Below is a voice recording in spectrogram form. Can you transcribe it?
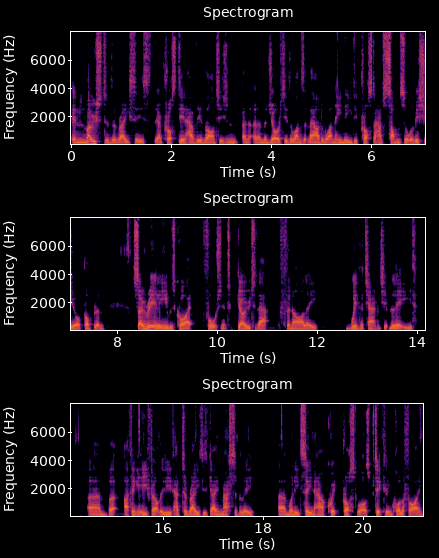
in most of the races, you know, Prost did have the advantage, and, and, and, a majority of the ones that Lauda won, he needed Prost to have some sort of issue or problem. So really, he was quite fortunate to go to that finale with the championship lead. Um, but I think he felt that he'd had to raise his game massively um, when he'd seen how quick Prost was, particularly in qualifying.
